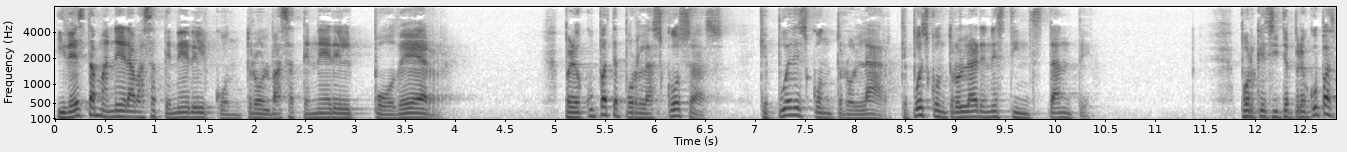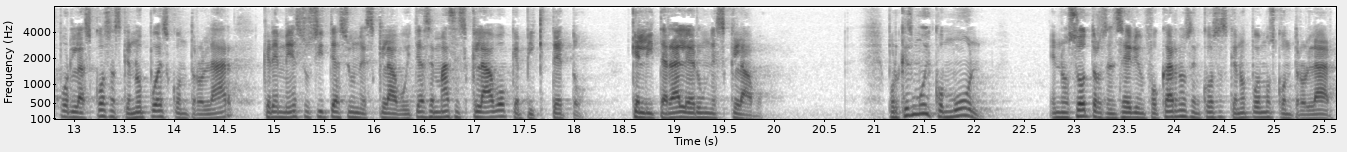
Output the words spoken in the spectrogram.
Y de esta manera vas a tener el control, vas a tener el poder. Preocúpate por las cosas que puedes controlar, que puedes controlar en este instante. Porque si te preocupas por las cosas que no puedes controlar, créeme, eso sí te hace un esclavo y te hace más esclavo que Picteto, que literal era un esclavo. Porque es muy común en nosotros, en serio, enfocarnos en cosas que no podemos controlar.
